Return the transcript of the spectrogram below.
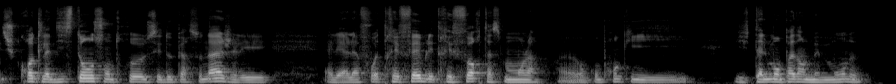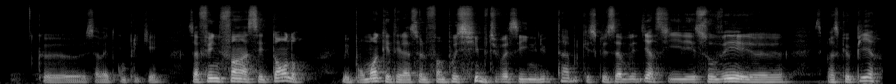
Je crois que la distance entre ces deux personnages, elle est, elle est à la fois très faible et très forte à ce moment-là. Euh, on comprend qu'ils vivent tellement pas dans le même monde que ça va être compliqué. Ça fait une fin assez tendre, mais pour moi, qui était la seule fin possible, tu vois, c'est inéluctable. Qu'est-ce que ça veut dire? S'il est sauvé, euh, c'est presque pire.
